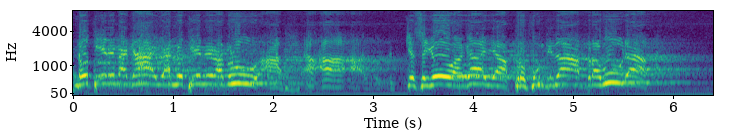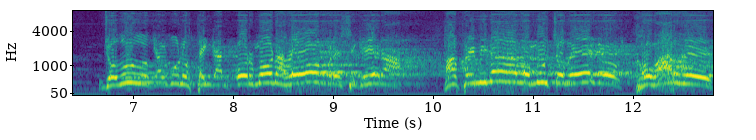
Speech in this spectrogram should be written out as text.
No tienen agallas, no tienen a, qué sé yo, agallas, profundidad, bravura. Yo dudo que algunos tengan hormonas de hombre siquiera. Afeminados muchos de ellos, cobardes.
